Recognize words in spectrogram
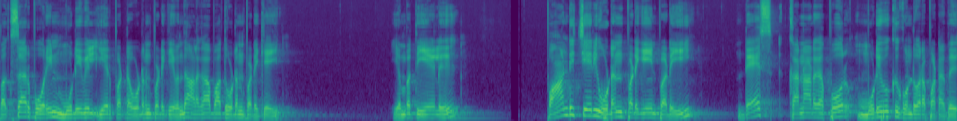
பக்சார் போரின் முடிவில் ஏற்பட்ட உடன்படிக்கை வந்து அலகாபாத் உடன்படிக்கை. எண்பத்தி ஏழு பாண்டிச்சேரி உடன்படிக்கையின்படி டேஸ் கர்நாடக போர் முடிவுக்கு கொண்டு வரப்பட்டது.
